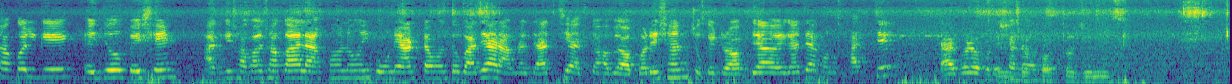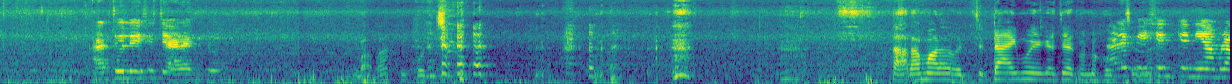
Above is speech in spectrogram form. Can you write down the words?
সকলকে এই যে পেশেন্ট আজকে সকাল সকাল এখন ওই পৌনে আটটা মতো বাজে আর আমরা যাচ্ছি আজকে হবে অপারেশন চোখে ড্রপ দেওয়া হয়ে গেছে এখন খাচ্ছে তারপরে অপারেশন হবে। কত জিনিস। আর চলে এসেছে আর একজন বাবা কি করছে? তারা মারা হচ্ছে টাইম হয়ে গেছে এখনও আরে হচ্ছে না। পেশেন্টকে নিয়ে আমরা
